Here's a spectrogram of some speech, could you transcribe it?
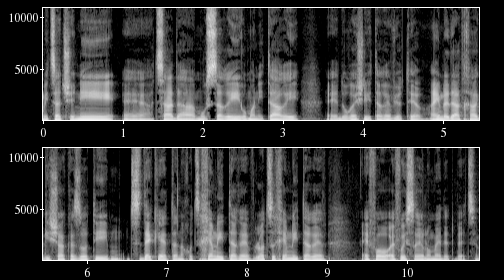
מצד שני הצד המוסרי-הומניטרי דורש להתערב יותר. האם לדעתך הגישה כזאת היא מוצדקת? אנחנו צריכים להתערב? לא צריכים להתערב? איפה, איפה ישראל עומדת בעצם?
